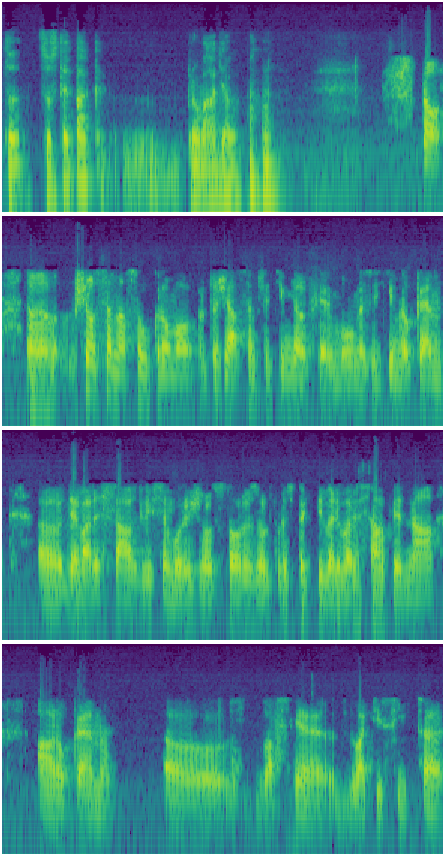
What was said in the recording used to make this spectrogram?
Co, co jste pak mm, prováděl? No, uh, šel jsem na soukromo, protože já jsem předtím měl firmu mezi tím rokem uh, 90, když jsem odešel z toho rezortu, respektive 91 a rokem vlastně 2000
